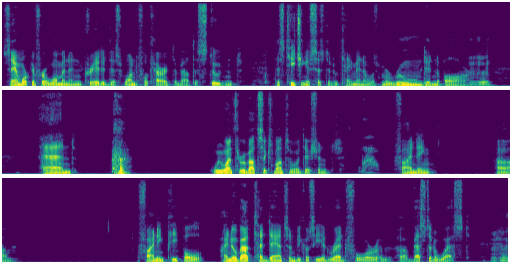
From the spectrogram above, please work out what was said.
Sam working for a woman and created this wonderful character about the student, this teaching assistant who came in and was marooned in the bar. Mm-hmm. And we went through about six months of auditions, Wow. finding um, finding people. I knew about Ted Danson because he had read for uh, Best of the West. Mm-hmm.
